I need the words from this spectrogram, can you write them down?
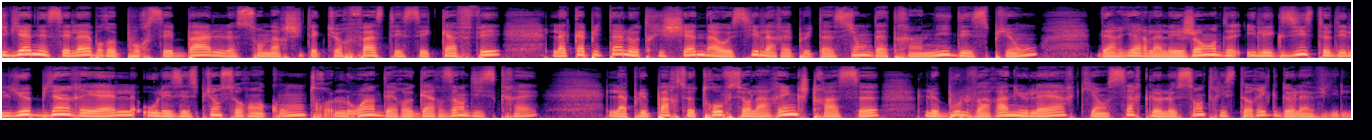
Si Vienne est célèbre pour ses bals, son architecture faste et ses cafés, la capitale autrichienne a aussi la réputation d'être un nid d'espions. Derrière la légende, il existe des lieux bien réels où les espions se rencontrent, loin des regards indiscrets. La plupart se trouvent sur la Ringstrasse, le boulevard annulaire qui encercle le centre historique de la ville.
